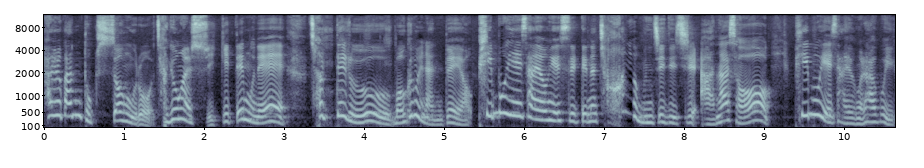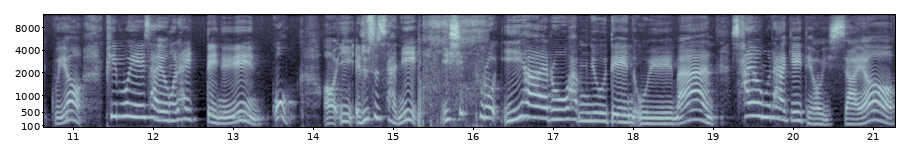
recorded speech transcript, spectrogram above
혈관 독성으로 작용할 수 있기 때문에 절대로 먹으면 안 돼요. 피부에 사용했을 때는 전혀 문제되지 않아서 피부에 사용을 하고 있고요. 피부 에 사용을 할 때는 꼭이 에루스산이 20% 이하로 함유된 오일만 사용을 하게 되어 있어요.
